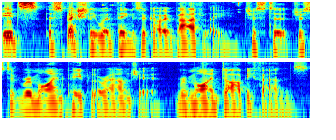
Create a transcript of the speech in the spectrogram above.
it's especially when things are going badly, just to just to remind people around you, remind Derby fans.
